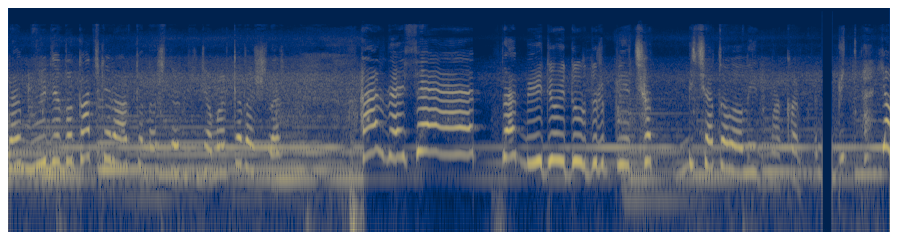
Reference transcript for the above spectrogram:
Ben bu videoda kaç kere arkadaşlar diyeceğim arkadaşlar. Her neyse ben videoyu durdurup bir çat bir çatal alayım makarna. Bir, ya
